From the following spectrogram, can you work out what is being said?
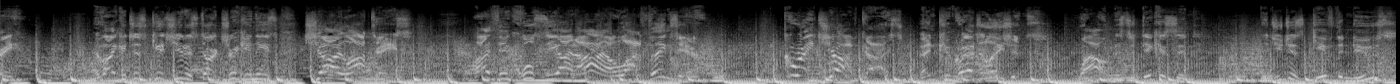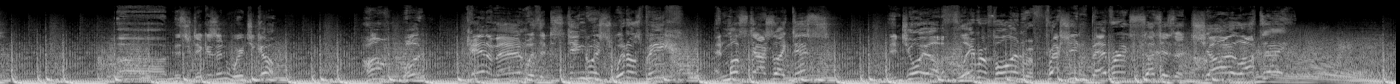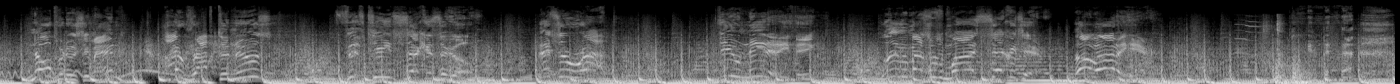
If I could just get you to start drinking these chai lattes, I think we'll see eye to eye on a lot of things here. Great job, guys, and congratulations. Wow, Mr. Dickinson, did you just give the news? Uh, Mr. Dickinson, where'd you go? Huh? What? Can a man with a distinguished widow's peak and mustache like this enjoy a flavorful and refreshing beverage such as a chai latte? No, producer man. I wrapped the news 15 seconds ago. It's a wrap. If you need anything, leave a message with my secretary. I'm out of here.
